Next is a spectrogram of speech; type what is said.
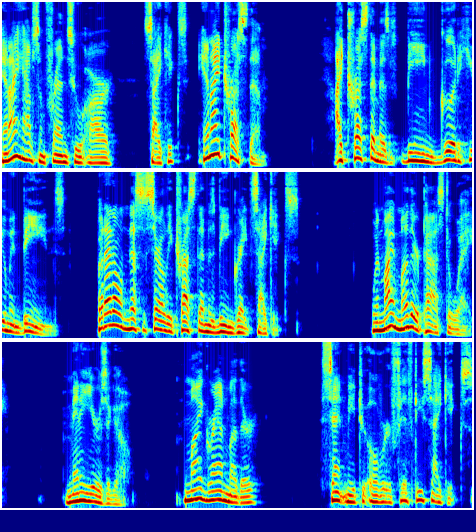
And I have some friends who are psychics, and I trust them. I trust them as being good human beings, but I don't necessarily trust them as being great psychics. When my mother passed away many years ago, my grandmother sent me to over 50 psychics.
